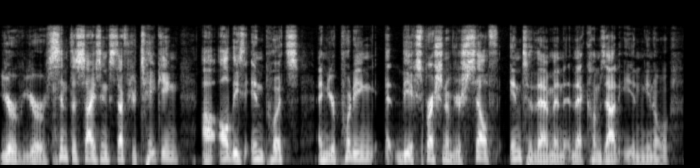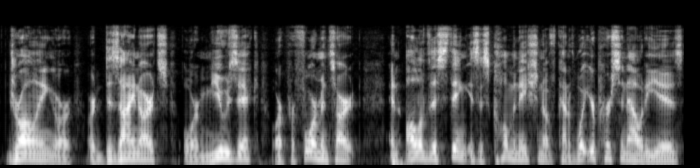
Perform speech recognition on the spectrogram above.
you're you're synthesizing stuff you're taking uh, all these inputs and you're putting the expression of yourself into them and, and, that comes out in you know drawing or or design arts or music or performance art. And all of this thing is this culmination of kind of what your personality is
